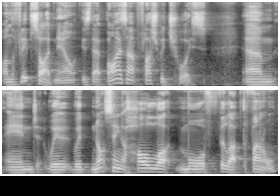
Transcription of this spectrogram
On the flip side now is that buyers aren't flush with choice. Um, and we're, we're not seeing a whole lot more fill up the funnel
